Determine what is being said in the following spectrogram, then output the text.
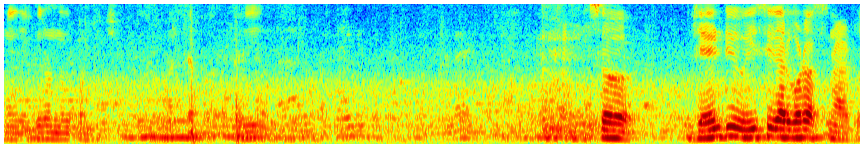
మీ దగ్గర ఉన్నది పంపించు. అది సో జేఎన్టీయూ ఈసీ గారు కూడా వస్తున్నాడు.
